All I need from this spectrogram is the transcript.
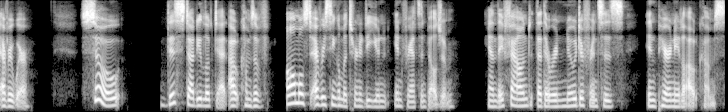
everywhere. So this study looked at outcomes of almost every single maternity unit in France and Belgium. And they found that there were no differences in perinatal outcomes,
